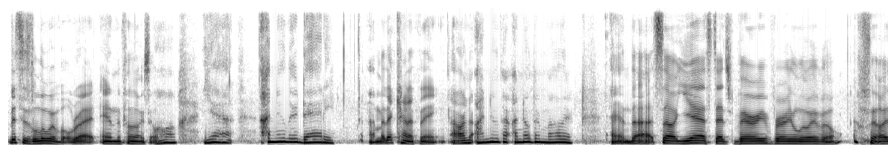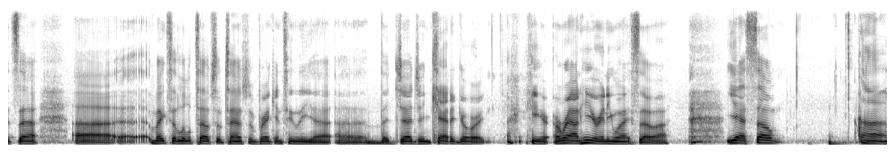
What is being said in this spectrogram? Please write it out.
this is Louisville, right?" And the police say, "Oh, yeah, I knew their daddy." Um, that kind of thing. I knew that I know their mother, and uh, so yes, that's very very Louisville. So it's uh, uh, makes it a little tough sometimes to break into the uh, uh, the judging category here around here anyway. So yes, yeah, so. Uh,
